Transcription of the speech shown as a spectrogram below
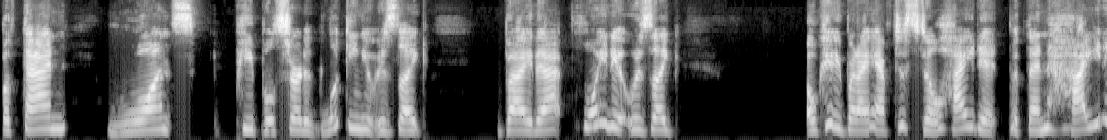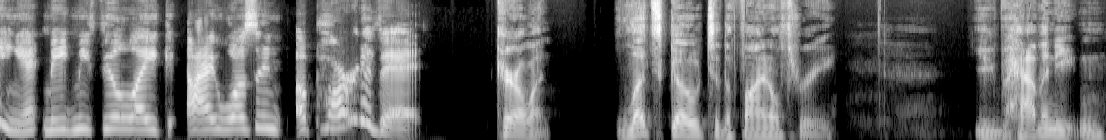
But then once people started looking, it was like by that point, it was like okay, but I have to still hide it. But then hiding it made me feel like I wasn't a part of it. Carolyn, let's go to the final three. You haven't eaten.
